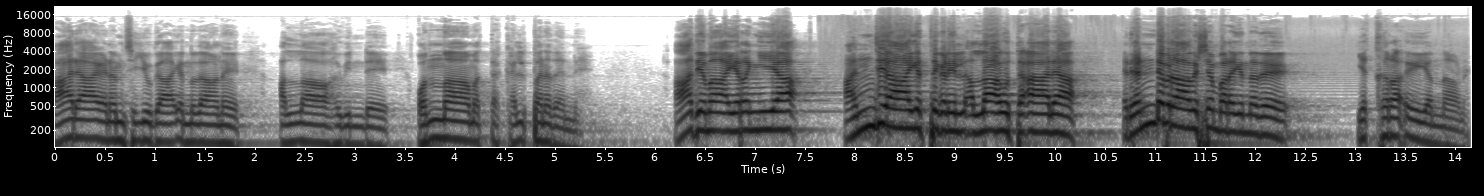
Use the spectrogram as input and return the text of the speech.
പാരായണം ചെയ്യുക എന്നതാണ് അള്ളാഹുവിന്റെ ഒന്നാമത്തെ കൽപ്പന തന്നെ. ആദ്യമായി ഇറങ്ങിയ അഞ്ച് ആയത്തുകളിൽ അള്ളാഹു താല രണ്ട് പ്രാവശ്യം പറയുന്നത് ഇഖ്റ എന്നാണ്.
